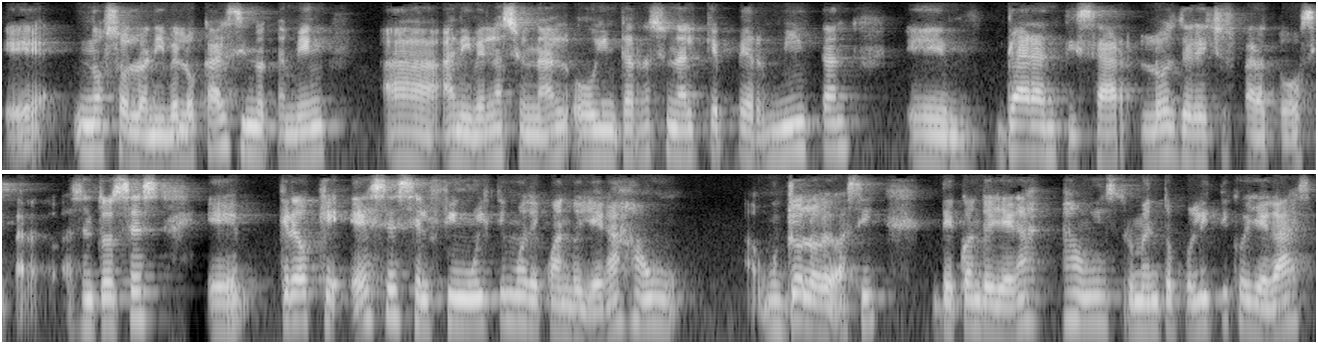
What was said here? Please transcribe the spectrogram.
eh, no solo a nivel local, sino también a, nivel nacional o internacional que permitan eh, garantizar los derechos para todos y para todas. Entonces, eh, creo que ese es el fin último de cuando llegas a un, yo lo veo así, de cuando llegas a un instrumento político, llegas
